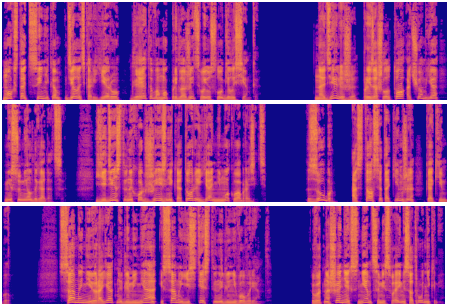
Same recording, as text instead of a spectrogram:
мог стать циником, делать карьеру, для этого мог предложить свои услуги Лысенко. На деле же произошло то, о чем я не сумел догадаться. Единственный ход жизни, который я не мог вообразить. Зубр остался таким же, каким был. Самый невероятный для меня и самый естественный для него вариант. В отношениях с немцами, своими сотрудниками,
